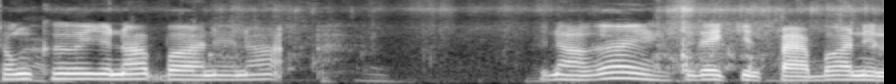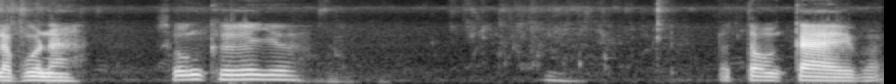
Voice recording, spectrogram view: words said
สงคืออยู่เนาะบ่อนี่เนาะพี่น้องเอ้ยสิได้กินปลาบ่อนี่ล่ะพุ่นะสงคืออยู่บ่ต้องไก่ปา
